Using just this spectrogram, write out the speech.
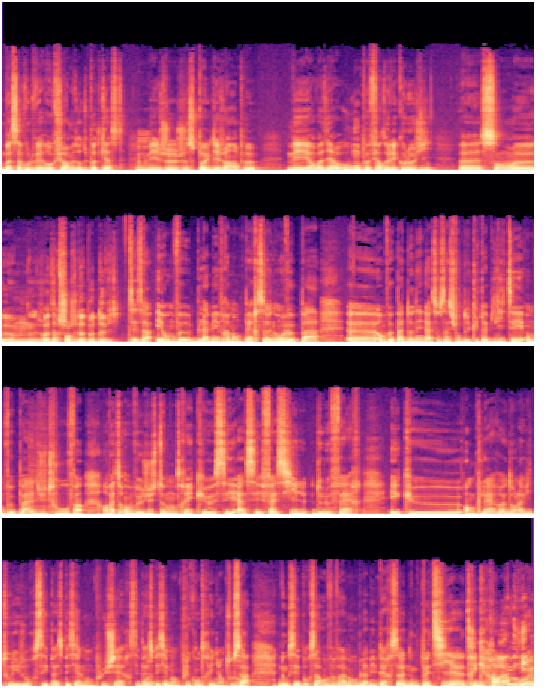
bah ça, vous le verrez au fur et à mesure du podcast, Mm. mais je, je spoil déjà un peu. Mais on va dire où on peut faire de l'écologie euh, sans, euh, je vais dire, changer notre mode de vie. C'est ça. Et on veut blâmer vraiment personne. On veut pas, euh, on veut pas donner la sensation de culpabilité. On veut pas du tout. Enfin, en fait, on veut juste montrer que c'est assez facile de le faire et que, en clair, dans la vie de tous les jours, c'est pas spécialement plus cher, c'est pas Ouais. spécialement plus contraignant tout Non. ça. Donc c'est pour ça, on veut vraiment blâmer personne. Donc petit euh, trigger warning. Ouais.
